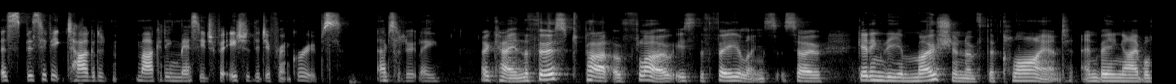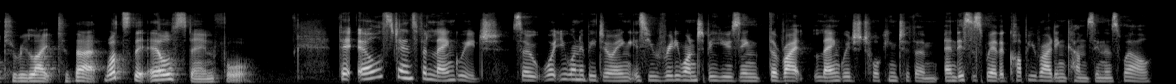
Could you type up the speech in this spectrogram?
a specific targeted marketing message for each of the different groups. Absolutely. Okay, and the first part of flow is the feelings. So, getting the emotion of the client and being able to relate to that. What's the L stand for? The L stands for language. So, what you want to be doing is you really want to be using the right language talking to them. And this is where the copywriting comes in as well.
